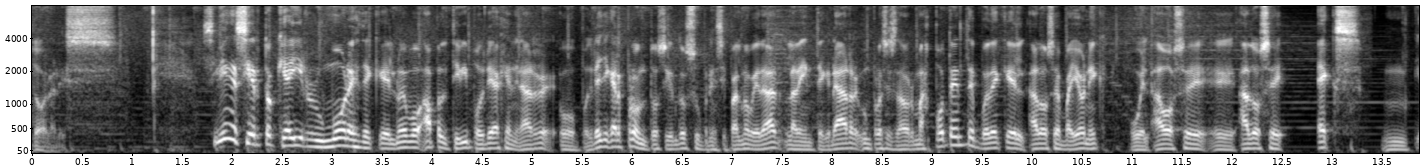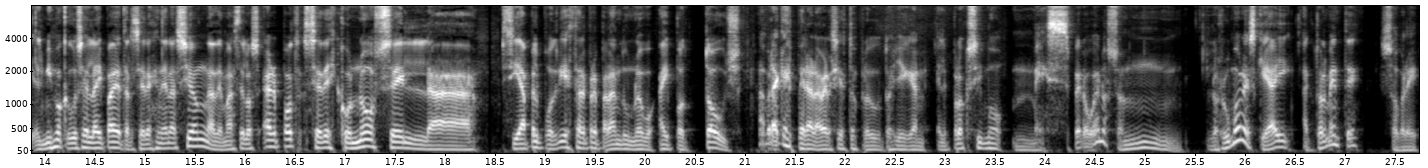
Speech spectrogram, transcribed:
dólares. Si bien es cierto que hay rumores de que el nuevo Apple TV podría generar o podría llegar pronto, siendo su principal novedad la de integrar un procesador más potente, puede que el A12 Bionic o el A12, A12X Mm, el mismo que usa el iPad de tercera generación, además de los AirPods, se desconoce la si Apple podría estar preparando un nuevo iPod Touch. Habrá que esperar a ver si estos productos llegan el próximo mes. Pero bueno, son los rumores que hay actualmente sobre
